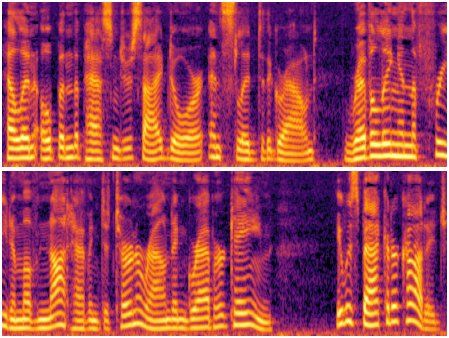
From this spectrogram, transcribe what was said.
Helen opened the passenger side door and slid to the ground, reveling in the freedom of not having to turn around and grab her cane. It was back at her cottage,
